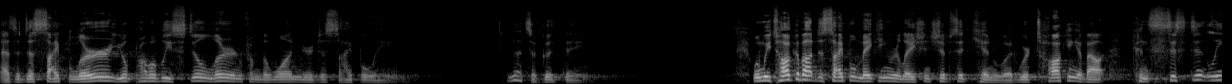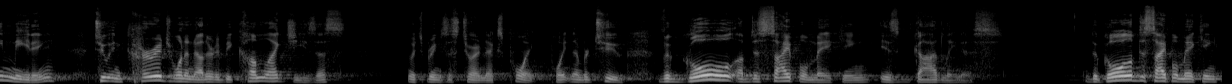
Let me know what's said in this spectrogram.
As a discipler, you'll probably still learn from the one you're discipling. And that's a good thing. When we talk about disciple making relationships at Kenwood, we're talking about consistently meeting to encourage one another to become like Jesus which brings us to our next point. Point number two the goal of disciple making is godliness. The goal of disciple making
